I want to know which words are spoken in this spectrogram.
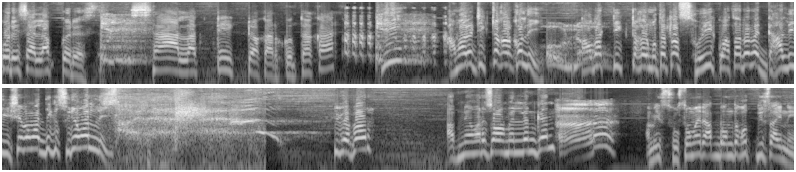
পরিচয় লাভ করেছে। সালা টিকটকার কোথাকার? কি? আমার টিকটকার কলি আবার টিকটকের মতো একটা সই কথাটারে গালি হিসেবে আমার দিকে ছুঁড়ে মারলি। কি ব্যাপার? আপনি আমার চর মেললেন কেন? আমি সুসময় রাত বন্ধ করতে চাইনি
